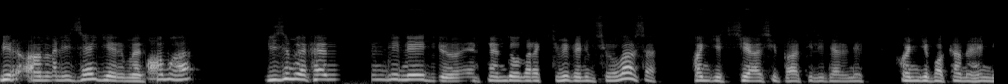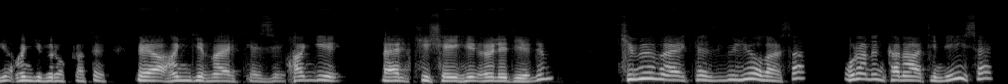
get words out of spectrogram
Bir analize girmedi. Ama Bizim efendi ne diyor? Efendi olarak kimi benimsiyorlarsa hangi siyasi parti liderini, hangi bakanı, hangi, hangi bürokratı veya hangi merkezi, hangi belki şeyhi öyle diyelim. Kimi merkez biliyorlarsa oranın kanaati neyse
